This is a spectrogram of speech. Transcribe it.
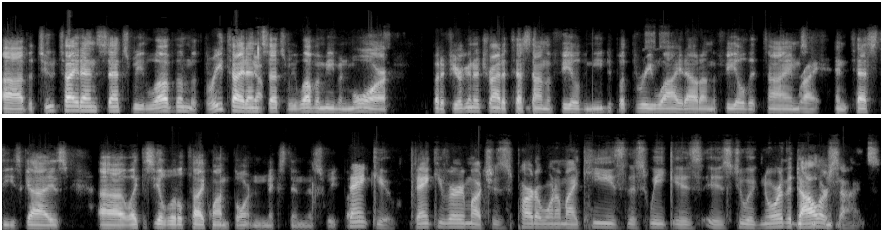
Uh, the two tight end sets, we love them. The three tight end Yep. sets, we love them even more. But if you're going to try to test on the field, you need to put three wide out on the field at times Right. and test these guys. Uh, I'd like to see a little Tyquan Thornton mixed in this week. buddy. Thank you. Thank you very much. As part of one of my keys this week is is to ignore the dollar signs.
